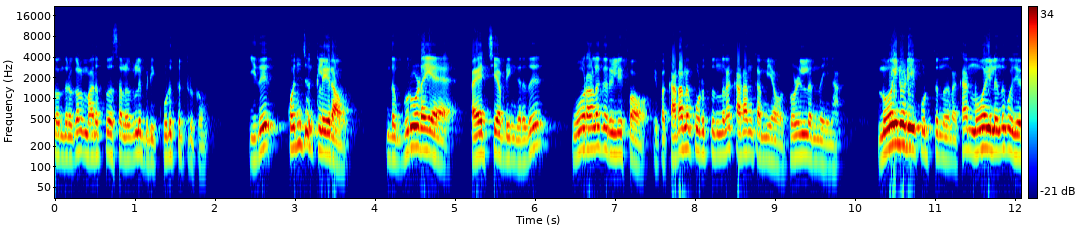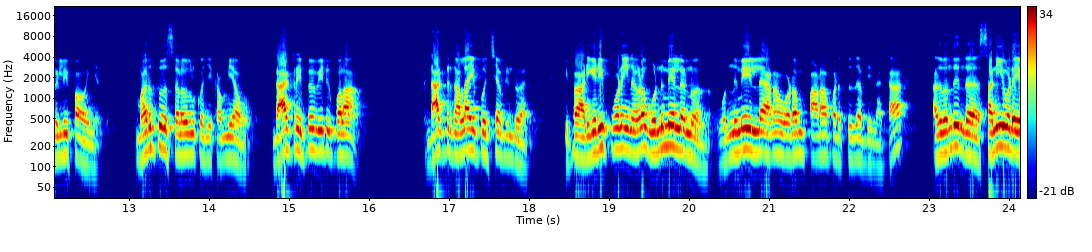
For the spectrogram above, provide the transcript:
தொந்தரவுகள் மருத்துவ செலவுகள் இப்படி கொடுத்துட்ருக்கும் இது கொஞ்சம் கிளியர் ஆகும். இந்த குருவுடைய பயிற்சி அப்படிங்கிறது ஓரளவுக்கு ரிலீஃப் ஆகும். இப்போ கடனை கொடுத்துருந்தனா கடன் கம்மியாகும் தொழில் இருந்தீங்கன்னா. நோய் நொடியை கொடுத்துருந்ததுனாக்கா நோயிலேருந்து கொஞ்சம் ரிலீஃப் ஆவீங்க. மருத்துவ செலவுகள் கொஞ்சம் கம்மியாகும். டாக்டர் இப்போ வீட்டுக்கு போகலாம் டாக்டர் நல்லா போச்சு அப்படின்றவார் இப்போ அடிக்கடி போனீங்கன்னா கூட ஒன்றுமே இல்லைன்னுவாங்க. ஒன்றுமே இல்லை ஆனால் உடம்பு பாடாப்படுத்துது அப்படின்னாக்கா அது வந்து இந்த சனியுடைய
